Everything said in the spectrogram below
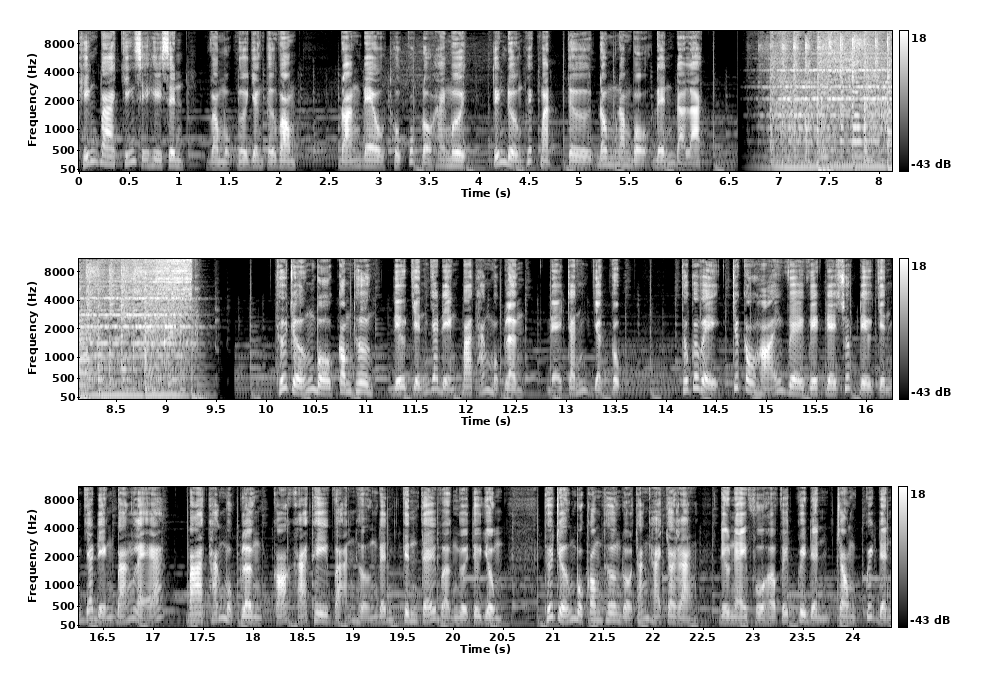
khiến 3 chiến sĩ hy sinh và một người dân tử vong. Đoạn đèo thuộc quốc lộ 20, tuyến đường huyết mạch từ Đông Nam Bộ đến Đà Lạt. Thứ trưởng Bộ Công Thương điều chỉnh giá điện 3 tháng một lần để tránh giật cục. Thưa quý vị, trước câu hỏi về việc đề xuất điều chỉnh giá điện bán lẻ 3 tháng một lần có khả thi và ảnh hưởng đến kinh tế và người tiêu dùng, Thứ trưởng Bộ Công Thương Đỗ Thắng Hải cho rằng điều này phù hợp với quy định trong quyết định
